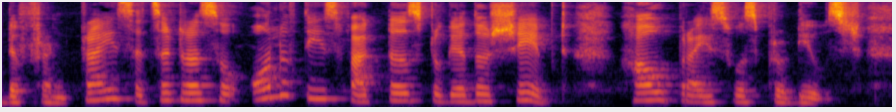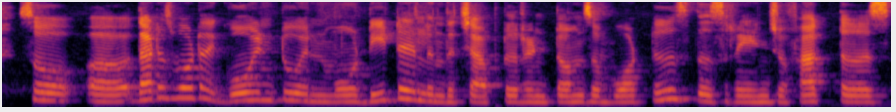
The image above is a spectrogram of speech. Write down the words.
different price, etc. So all of these factors together shaped how price was produced. So uh, that is what I go into in more detail in the chapter in terms of what is this range of factors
